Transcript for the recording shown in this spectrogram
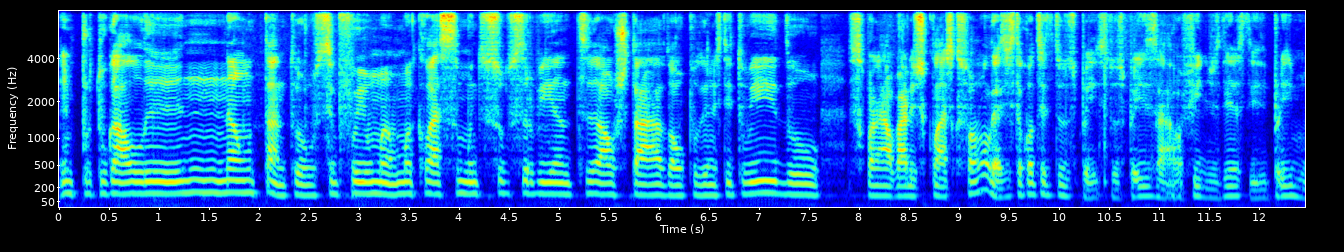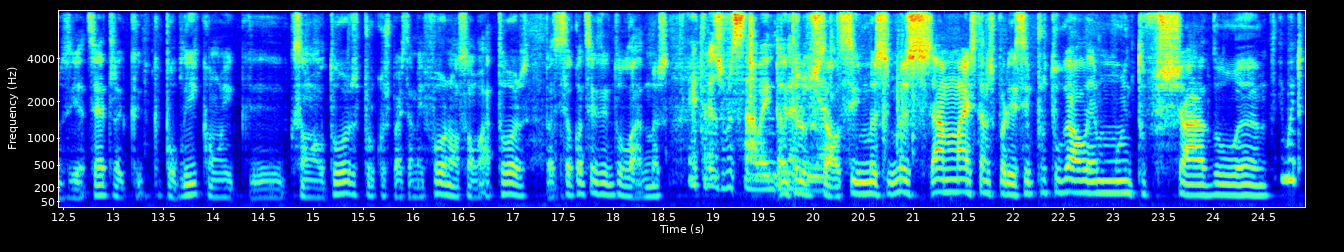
Em Portugal, não tanto. Eu sempre fui uma, uma classe muito subserviente ao Estado, ao poder instituído, se reparem, há vários clássicos que formam. Aliás, isto acontece em todos os países. Todos os países há filhos deste, e primos e etc. que, que publicam e que, que, são autores, porque os pais também foram, são atores. Isso acontece em todo lado. Mas é transversal ainda. É transversal, sim, mas, mas há mais transparência. E Portugal é muito fechado. Uh, é muito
